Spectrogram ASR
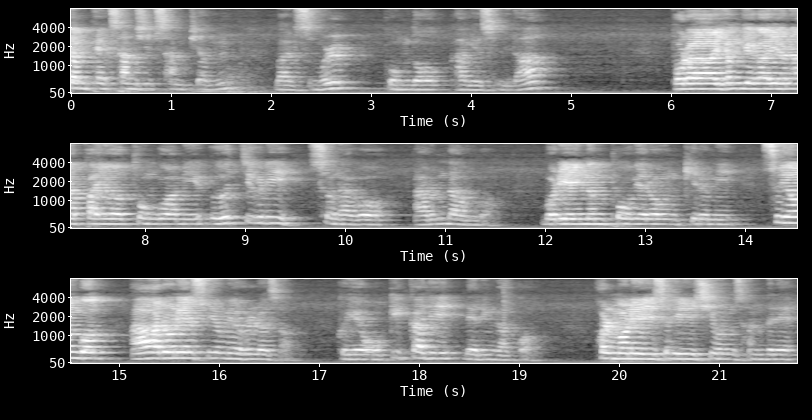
시편 133편 말씀을 봉독하겠습니다. 보라 형제가 연합하여 통고함이 어찌 그리 선하고 아름다운고 머리에 있는 보배로운 기름이 수염 곧 아론의 수염에 흘러서 그의 옷깃까지 내린 같고 헐몬의 이슬이 시온 산들에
